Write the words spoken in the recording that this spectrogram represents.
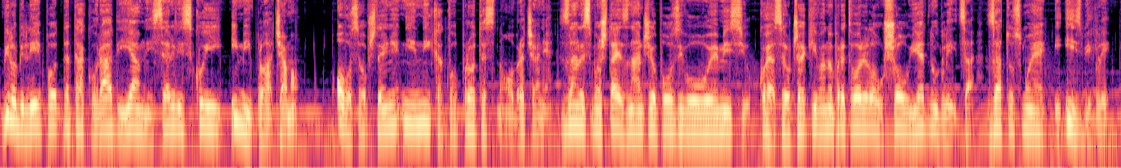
Bilo bi lijepo da tako radi javni servis koji i mi plaćamo. Ovo saopštenje nije nikakvo protestno obraćanje. Znali smo šta je značio poziv u ovu emisiju, koja se očekivano pretvorila u šou jednog lica, zato smo je i izbjegli.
